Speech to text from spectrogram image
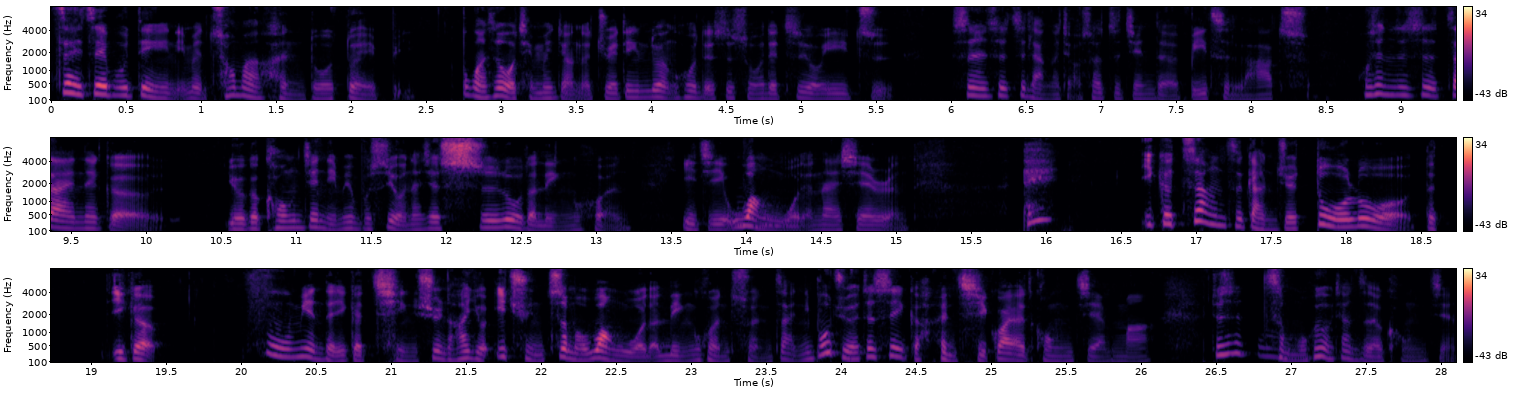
在这部电影里面充满很多对比，不管是我前面讲的决定论，或者是所谓的自由意志，甚至是这两个角色之间的彼此拉扯，或甚至是在那个有一个空间里面，不是有那些失落的灵魂以及忘我的那些人，诶，一个这样子感觉堕落的一个负面的一个情绪，然后有一群这么忘我的灵魂存在，你不觉得这是一个很奇怪的空间吗？就是怎么会有这样子的空间？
